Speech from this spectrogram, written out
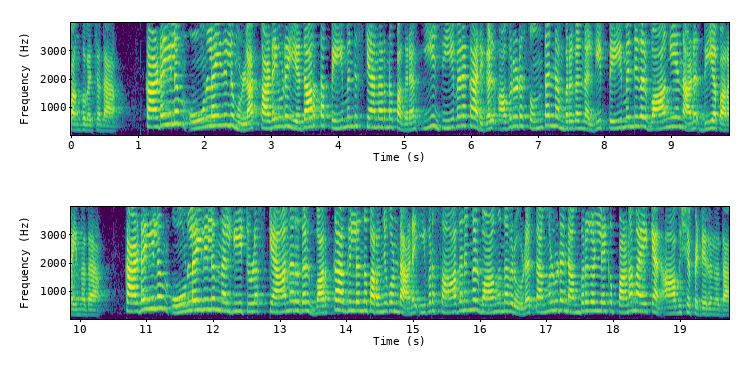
പങ്കുവച്ചത്. കടയിലും ഓൺലൈനിലുമുള്ള കടയുടെ യഥാർത്ഥ പേയ്മെന്റ് സ്കാനറിന് പകരം ഈ ജീവനക്കാരികൾ അവരുടെ സ്വന്തം നമ്പറുകൾ നൽകി പേയ്മെന്റുകൾ വാങ്ങിയെന്നാണ് ദിയ പറയുന്നത്. കടയിലും ഓൺലൈനിലും നൽകിയിട്ടുള്ള സ്കാനറുകൾ വർക്കാകില്ലെന്ന് പറഞ്ഞുകൊണ്ടാണ് ഇവർ സാധനങ്ങൾ വാങ്ങുന്നവരോട് തങ്ങളുടെ നമ്പറുകളിലേക്ക് പണം അയക്കാൻ ആവശ്യപ്പെട്ടിരുന്നത്.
